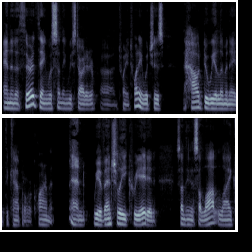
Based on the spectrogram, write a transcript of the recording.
And then the third thing was something we started uh, in 2020, which is how do we eliminate the capital requirement? And we eventually created something that's a lot like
